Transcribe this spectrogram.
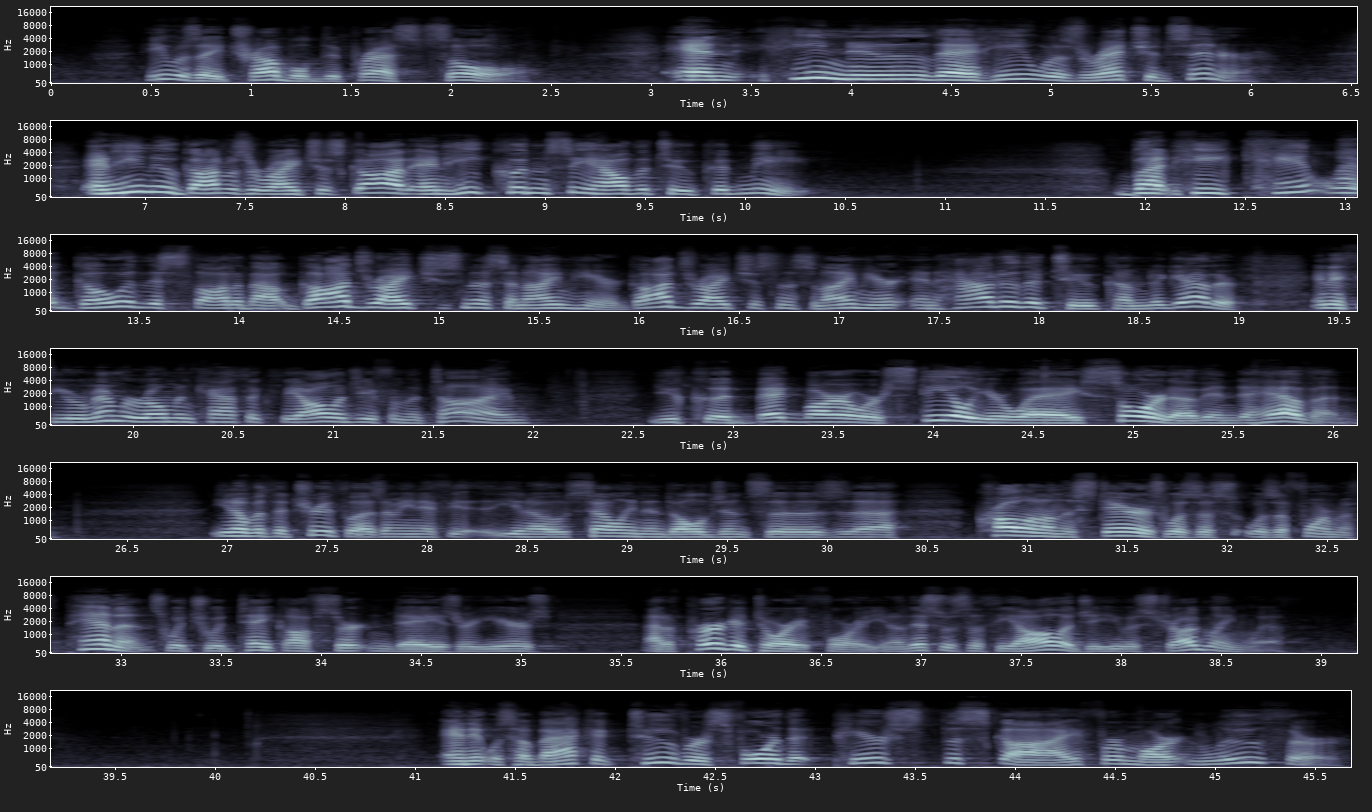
He was a troubled, depressed soul. And he knew that he was a wretched sinner. And he knew God was a righteous God, and he couldn't see how the two could meet. But he can't let go of this thought about God's righteousness and I'm here. God's righteousness and I'm here. And how do the two come together? And if you remember Roman Catholic theology from the time, you could beg, borrow, or steal your way, sort of, into heaven. You know, but the truth was, I mean, if you, you know, selling indulgences, uh, crawling on the stairs was a, was a form of penance, which would take off certain days or years out of purgatory for you. You know, this was the theology he was struggling with. And it was Habakkuk 2, verse 4, that pierced the sky for Martin Luther.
